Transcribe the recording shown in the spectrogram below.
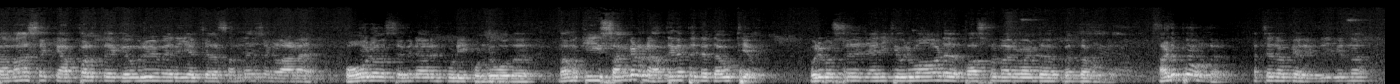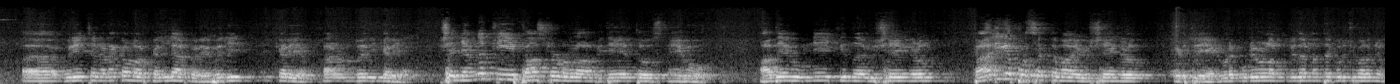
തമാശയ്ക്ക് അപ്പുറത്തെ ഗൗരവമേറിയ ചില സന്ദേശങ്ങളാണ് ഓരോ സെമിനാറിൽ കൂടി കൊണ്ടുപോകുന്നത്. നമുക്ക് ഈ സംഘടന അദ്ദേഹത്തിന്റെ ദൗത്യം. ഒരു പക്ഷേ എനിക്ക് ഒരുപാട് പാസ്റ്റർമാരുമായിട്ട് ബന്ധമുണ്ട്. അടുപ്പമുണ്ട്. അച്ഛനൊക്കെ. ഇരിക്കുന്ന ആ, കുര്യച്ചൻ അടക്കമുള്ളവർക്ക് എല്ലാവർക്കും അറിയാം. വലിയ അറിയാം എനിക്കറിയാം പക്ഷെ ഞങ്ങൾക്ക് ഈ പാസ്റ്ററോടുള്ള വിധേയത്വവും സ്നേഹവും അദ്ദേഹം ഉന്നയിക്കുന്ന വിഷയങ്ങളും കാലിക പ്രസക്തമായ വിഷയങ്ങളും എടുത്തു ഇവിടെ കുടിവെള്ളം വിതരണത്തെ കുറിച്ച് പറഞ്ഞു.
